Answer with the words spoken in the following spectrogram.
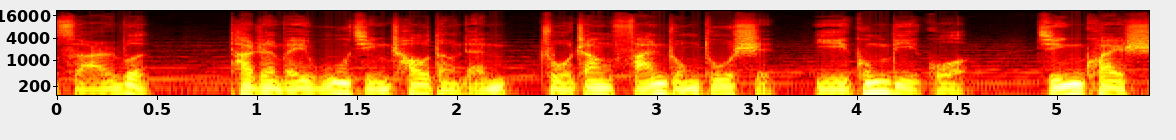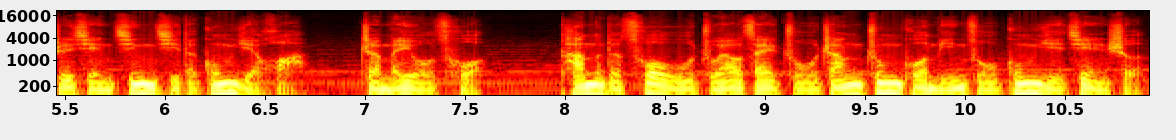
此而论，他认为吴景超等人主张繁荣都市，以工立国，尽快实现经济的工业化，这没有错。他们的错误主要在主张中国民族工业建设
